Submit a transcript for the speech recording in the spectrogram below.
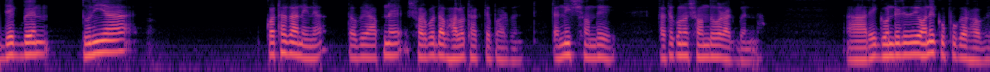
দেখবেন দুনিয়া কথা জানি না, তবে আপনি সর্বদা ভালো থাকতে পারবেন। এটা নিঃসন্দেহে, তাতে কোনো সন্দেহ রাখবেন না। আর এই গণ্ডিটা দিয়ে অনেক উপকার হবে।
